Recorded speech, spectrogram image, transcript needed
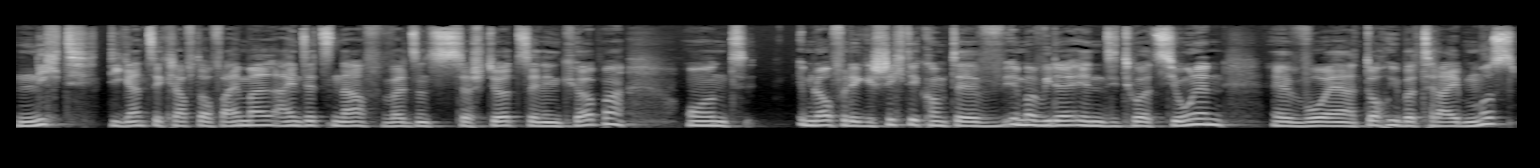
nicht die ganze Kraft auf einmal einsetzen darf, weil sonst zerstört seinen Körper. Und im Laufe der Geschichte kommt er immer wieder in Situationen, äh, wo er doch übertreiben muss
